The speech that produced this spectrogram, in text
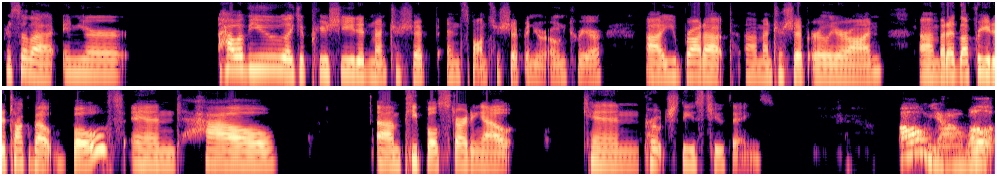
Priscilla, in your how have you like appreciated mentorship and sponsorship in your own career? Uh, you brought up uh, mentorship earlier on, um, but I'd love for you to talk about both and how um, people starting out can approach these two things. Oh, yeah. Well,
